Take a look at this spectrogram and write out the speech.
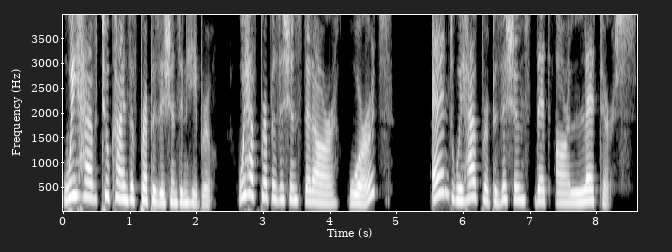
We have two kinds of prepositions in Hebrew. We have prepositions that are words, and we have prepositions that are letters.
